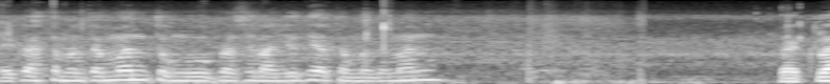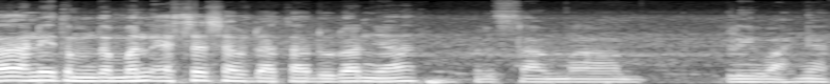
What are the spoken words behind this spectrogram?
Baiklah teman-teman. Tunggu proses selanjutnya teman-teman. Baiklah ini teman-teman esnya saya sudah taruh duluan ya bersama beliwahnya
